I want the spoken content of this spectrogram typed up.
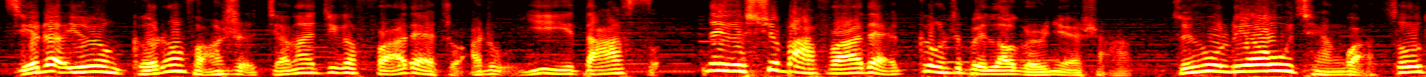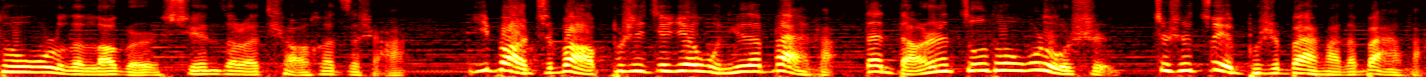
接着又用各种方式将那几个富二代抓住，一一打死。那个学霸富二代更是被老根虐杀，最后了无牵挂，走投无路的老根选择了跳河自杀。以暴制暴不是解决问题的办法，但当人走投无路时，这是最不是办法的办法。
